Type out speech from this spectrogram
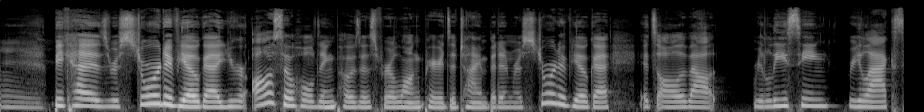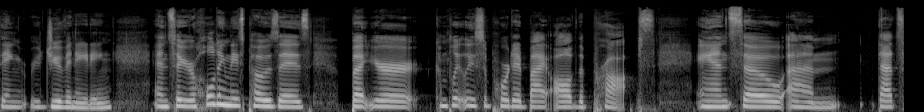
mm. because restorative yoga you're also holding poses for long periods of time but in restorative yoga it's all about releasing relaxing rejuvenating and so you're holding these poses but you're completely supported by all of the props and so um, that's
